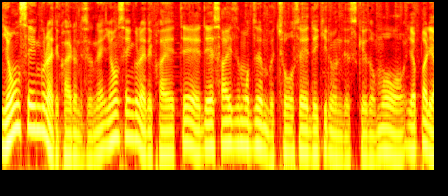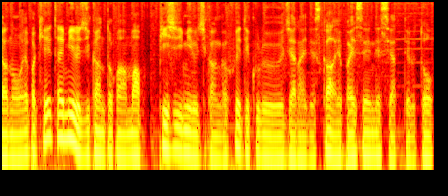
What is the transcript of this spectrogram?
4000円ぐらいで買えるんですよね。4000円ぐらいで買えて、で、サイズも全部調整できるんですけども、やっぱりあの、やっぱ携帯見る時間とか、まあ、PC 見る時間が増えてくるじゃないですか。やっぱ SNS やってると。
